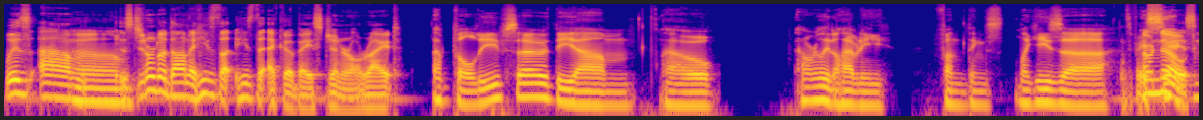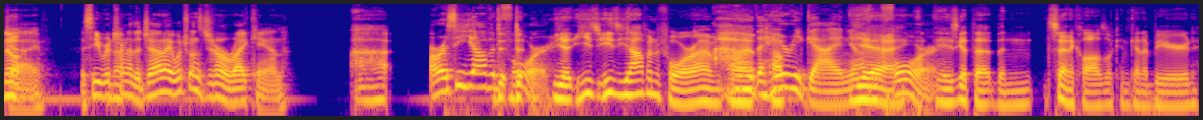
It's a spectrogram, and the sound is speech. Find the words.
Was um, Um, is General Dodonna? He's the he's the Echo Base general, right? I believe so. The um oh, I don't really don't have any fun things. Like he's uh That's a very oh serious no no. Is he Return of the Jedi? Which one's General Rieekan? uh, Or is he Yavin d- d- 4? yeah he's he's Yavin four. I'm Oh, I'm- the I'm- hairy guy in Yavin yeah 4. he's got the the Santa Claus looking kind of beard.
